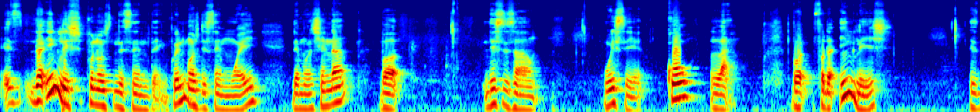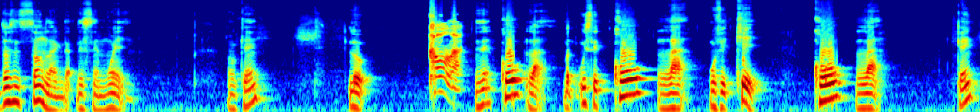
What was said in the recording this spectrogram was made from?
It's the English pronounce the same thing, pretty much the same way they mention that, but this is um we see it cola. But for the English, it doesn't sound like that the same way. Okay? Look. Cola. It cola? But we say cola with a K. Cola. Okay?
